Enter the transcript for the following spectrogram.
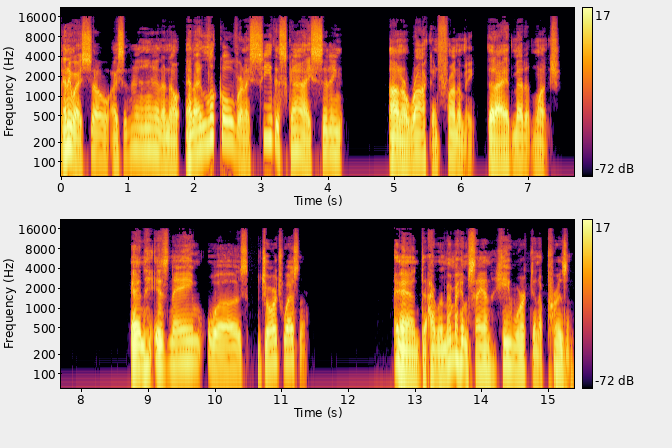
anyway, so I said, eh, I don't know. And I look over and I see this guy sitting on a rock in front of me that I had met at lunch. And his name was George Wesner. And I remember him saying he worked in a prison.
